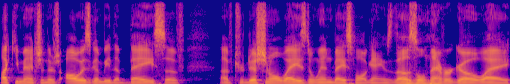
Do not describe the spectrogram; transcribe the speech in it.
Like you mentioned, there's always going to be the base of of traditional ways to win baseball games. Those will never go away.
